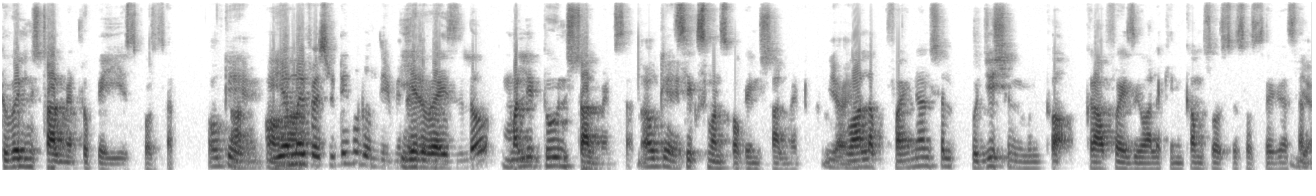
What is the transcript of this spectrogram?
ట్వెల్వ్ ఇన్స్టాల్మెంట్లో పే చేసుకోవచ్చు సార్. ఓకే. ఈఎంఐ ఫెసిలిటీ కూడా ఉంది ఇయర్. వైజ్లో మళ్ళీ two installment sir okay. Six months ఒక ఇన్స్టాల్మెంట్. వాళ్ళ ఫైనాన్షియల్ పొజిషన్ ఇంకా క్రాప్ వైజ్ వాళ్ళకి ఇన్కమ్ సోర్సెస్ వస్తాయి కదా సార్.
